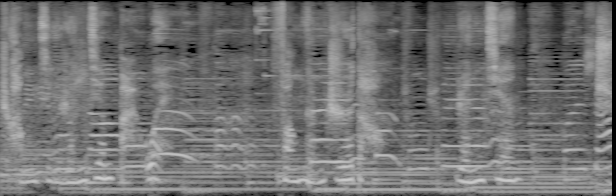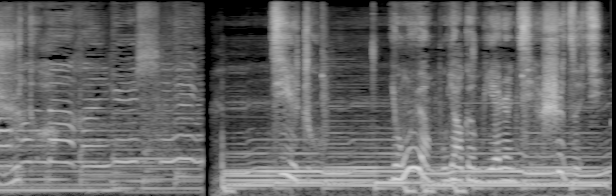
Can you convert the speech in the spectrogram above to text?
尝尽人间百味。方能知道人间值得。记住，永远不要跟别人解释自己。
